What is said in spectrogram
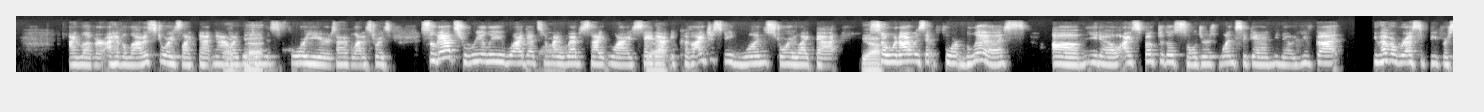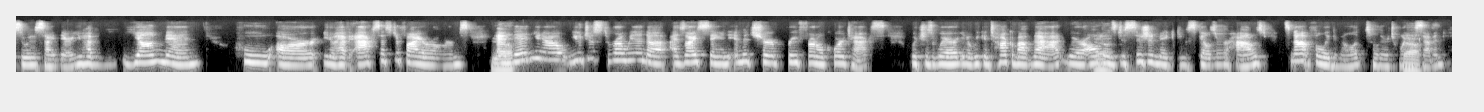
I love her. I have a lot of stories like that now. I have been doing this 4 years. I have a lot of stories. So that's really why that's wow. on my website why I say yeah. that because I just need one story like that. Yeah. So when I was at Fort Bliss, um, you know, I spoke to those soldiers once again, you know, you've got, you have a recipe for suicide there. You have young men who are, you know, have access to firearms. Yeah. And then, you know, you just throw in a, as I say, an immature prefrontal cortex, which is where, you know, we can talk about that, where all yeah. those decision making skills are housed. It's not fully developed till they're 27. Yeah.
